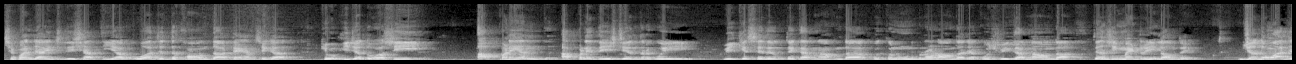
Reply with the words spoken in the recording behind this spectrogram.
56 ਇੰਚ ਦੀ ਛਾਤੀ ਆ, ਉਹ ਅੱਜ ਦਿਖਾਉਣ ਦਾ ਟਾਈਮ ਸੀਗਾ। ਕਿਉਂਕਿ ਜਦੋਂ ਅਸੀਂ ਆਪਣੇ ਅੰਦ- ਆਪਣੇ ਦੇਸ਼ ਦੇ ਅੰਦਰ ਕੋਈ ਵੀ ਕਿਸੇ ਦੇ ਉੱਤੇ ਕਰਨਾ ਹੁੰਦਾ, ਕੋਈ ਕਾਨੂੰਨ ਬਣਾਉਣਾ ਹੁੰਦਾ ਜਾਂ ਕੁਝ ਵੀ ਕਰਨਾ ਹੁੰਦਾ, ਤੇ ਅਸੀਂ ਮਿੰਟ ਨਹੀਂ ਲਾਉਂਦੇ। ਜਦੋਂ ਅੱਜ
